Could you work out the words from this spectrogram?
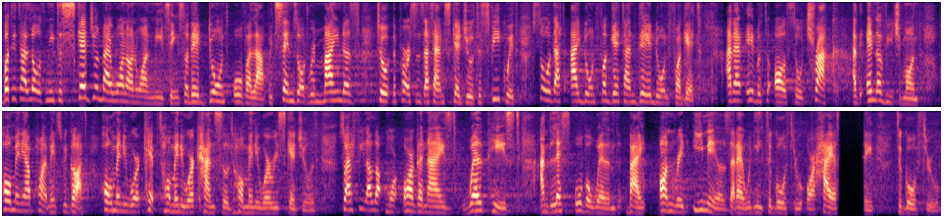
but it allows me to schedule my one on one meetings so they don't overlap. It sends out reminders to the persons that I'm scheduled to speak with so that I don't forget and they don't forget. And I'm able to also track at the end of each month how many appointments we got, how many were kept, how many were cancelled, how many were rescheduled. So I feel a lot more organized, well paced, and less overwhelmed by unread emails that I would need to go through or hire somebody to go through.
